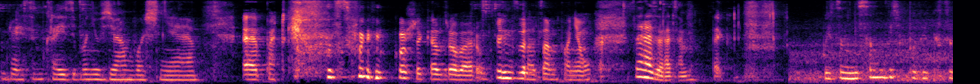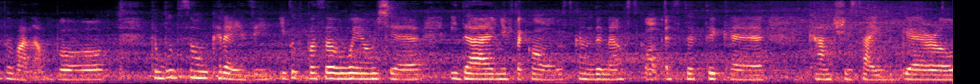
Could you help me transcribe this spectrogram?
Dobra, jestem crazy, bo nie wzięłam właśnie e, paczki swojego koszyka z rowerów, więc wracam po nią. Zaraz wracam, tak. Jestem niesamowicie podekscytowana, bo te buty są crazy i tu wpasowują się idealnie w taką skandynawską estetykę countryside girl,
